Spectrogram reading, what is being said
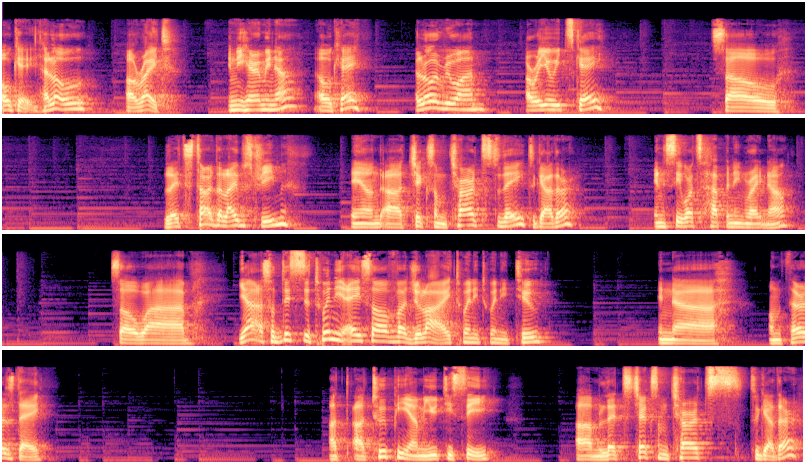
Okay, hello. All right. Can you hear me now? Okay. Hello, everyone. How are you? It's Kay. So let's start the live stream and uh, check some charts today together and see what's happening right now. So uh, yeah, so this is the 28th of uh, July 2022 in uh, on Thursday at uh, 2 p.m. UTC. Um, let's check some charts together.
